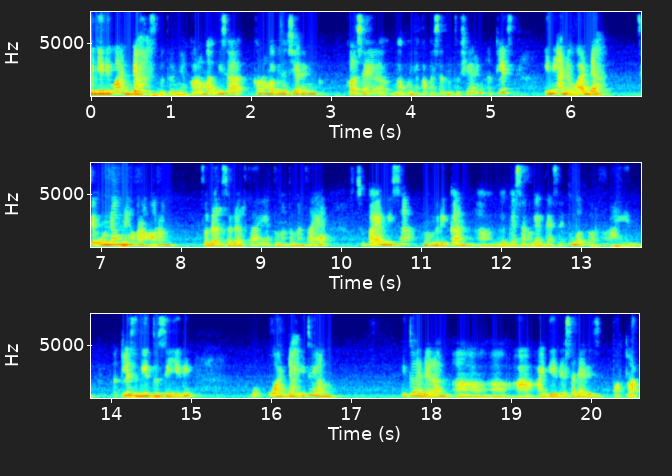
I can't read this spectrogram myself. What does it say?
menjadi wadah sebetulnya kalau nggak bisa kalau nggak bisa sharing kalau saya nggak punya kapasitas untuk sharing at least ini ada wadah saya undang nih orang-orang saudara-saudara saya teman-teman saya supaya bisa memberikan uh, gagasan-gagasan itu buat orang lain. At least gitu sih. Jadi wadah itu yang itu adalah uh, uh, uh, ide dasar dari potluck.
